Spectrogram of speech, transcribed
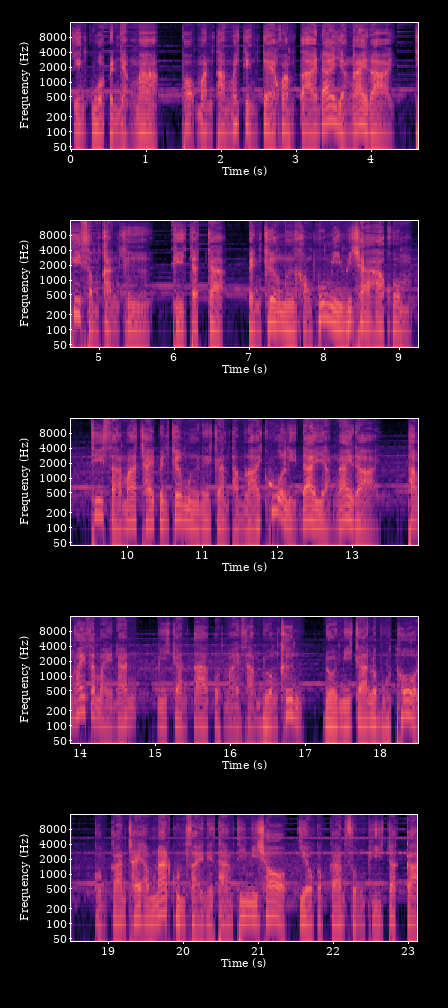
เกรงกลัวเป็นอย่างมาก เพราะมันทำให้ถึงแก่ความตายได้อย่างง่ายดาย ที่สำคัญคือ ผีจัดกะเป็นเครื่องมือของผู้มีวิชาอาคม ที่สามารถใช้เป็นเครื่องมือในการทำร้ายคู่อริได้อย่างง่ายดายทำให้สมัยนั้นมีการตากฎหมายสามดวงขึ้น โดยมีการระบุโทษของการใช้อำนาจคุณใสในทางที่ไม่ชอบ เกี่ยวกับการส่งผีจักกะ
